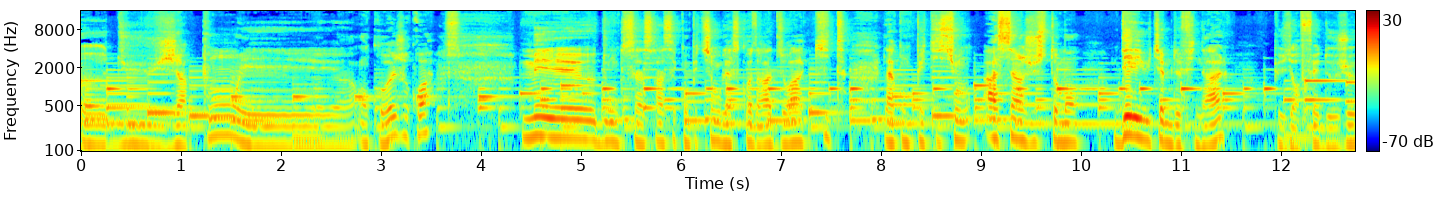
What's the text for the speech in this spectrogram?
euh, du Japon et euh, en Corée, je crois. Mais donc ça sera ces compétitions que la Squadra Azzurra quitte la compétition assez injustement dès les huitièmes de finale. Plusieurs faits de jeu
